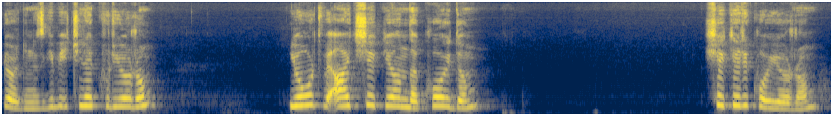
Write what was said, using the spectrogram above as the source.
gördüğünüz gibi içine kırıyorum. Yoğurt ve ayçiçek yağını da koydum. Şekeri koyuyorum.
